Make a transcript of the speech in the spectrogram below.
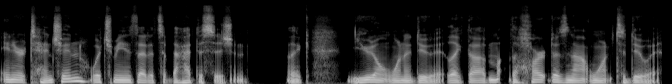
inner tension, which means that it's a bad decision. Like you don't want to do it. Like the the heart does not want to do it.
